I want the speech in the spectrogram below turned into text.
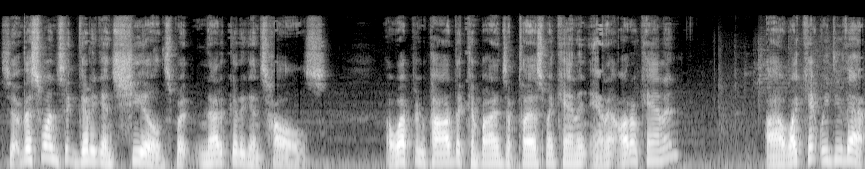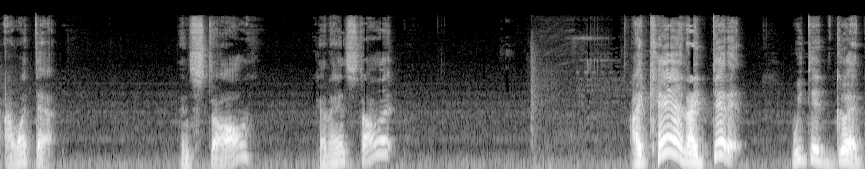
So this one's good against shields, but not good against hulls. A weapon pod that combines a plasma cannon and an auto cannon? Uh, why can't we do that? I want that. Install? Can I install it? I can. I did it. We did good.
